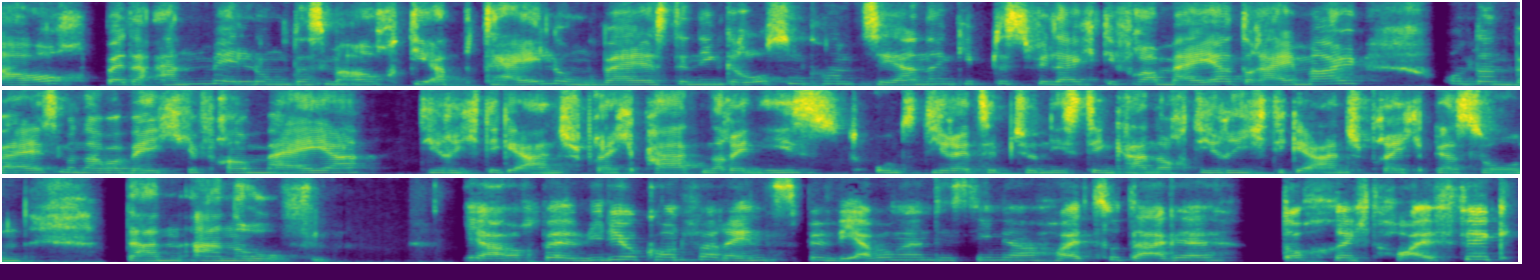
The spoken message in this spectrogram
auch bei der Anmeldung, dass man auch die Abteilung weiß. Denn in großen Konzernen gibt es vielleicht die Frau Meier dreimal und dann weiß man aber, welche Frau Meier die richtige Ansprechpartnerin ist und die Rezeptionistin kann auch die richtige Ansprechperson dann anrufen. Ja, auch bei Videokonferenzbewerbungen, die sind ja heutzutage doch recht häufig.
